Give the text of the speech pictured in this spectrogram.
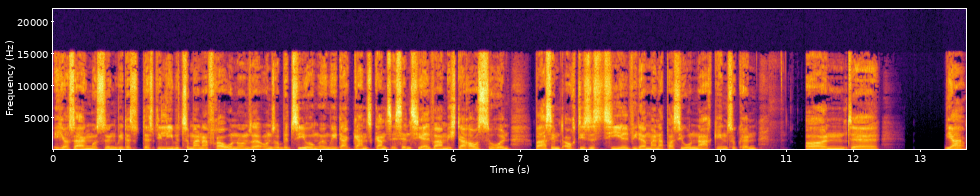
ich auch sagen muss, irgendwie, dass, dass die Liebe zu meiner Frau und unser, unsere Beziehung irgendwie da ganz, ganz essentiell war, mich da rauszuholen, war es eben auch dieses Ziel, wieder meiner Passion nachgehen zu können. Und äh, ja,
